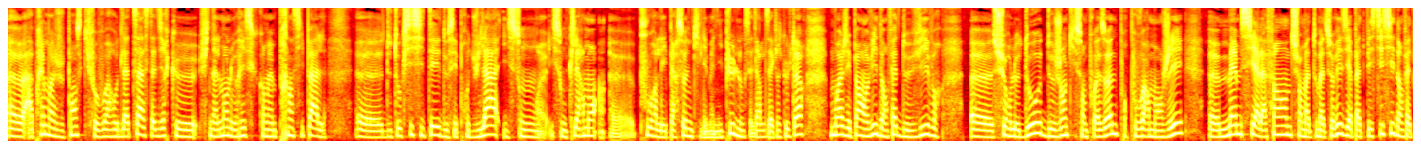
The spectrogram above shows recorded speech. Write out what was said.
Euh, après, moi, je pense qu'il faut voir au-delà de ça, c'est-à-dire que finalement, le risque quand même principal euh, de toxicité de ces produits-là, ils sont, ils sont clairement pour les personnes qui les manipulent, donc c'est-à-dire les agriculteurs. Moi, j'ai pas envie fait de vivre sur le dos de gens qui s'empoisonnent pour pouvoir manger, même si à la fin, sur ma tomate cerise, il n'y a pas de pesticides. En fait,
